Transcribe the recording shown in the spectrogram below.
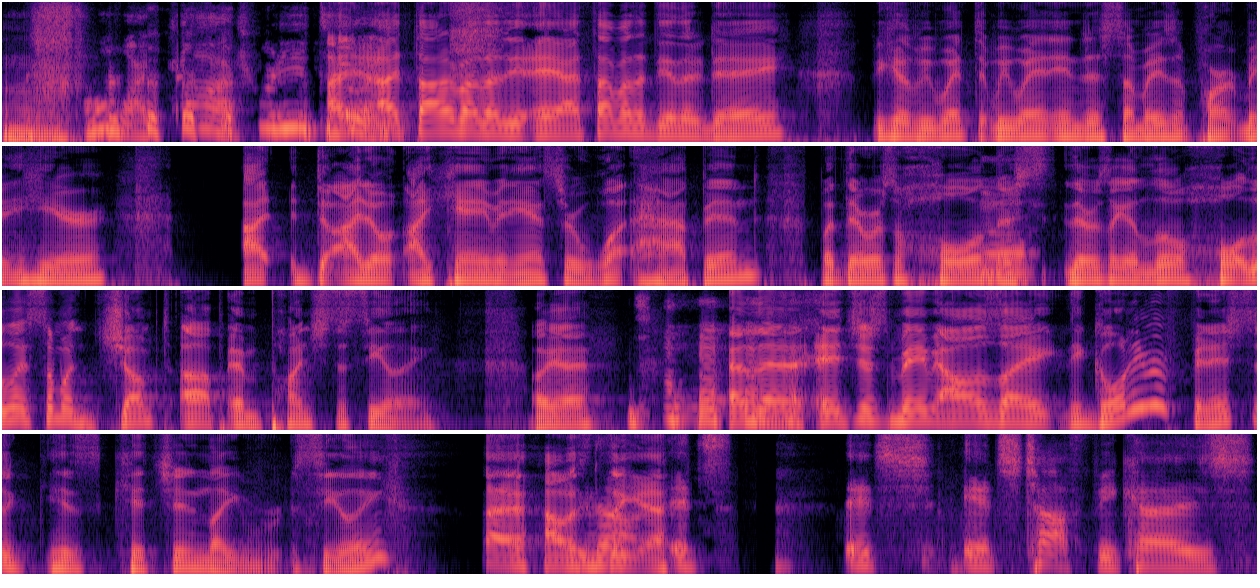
Oh, oh my gosh, what are you doing? I, I, thought about that. Hey, I thought about that the other day because we went to, we went into somebody's apartment here. I, I don't I can't even answer what happened, but there was a hole in oh. there. There was like a little hole. It looked like someone jumped up and punched the ceiling. Okay. and then it just made me, I was like, did Gold even finish the, his kitchen like ceiling? I, I was no, thinking, uh, it's, it's, it's tough because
